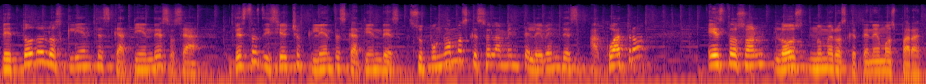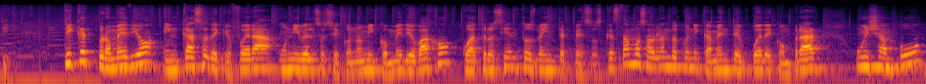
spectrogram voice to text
de todos los clientes que atiendes, o sea, de estos 18 clientes que atiendes, supongamos que solamente le vendes a 4, estos son los números que tenemos para ti. Ticket promedio en caso de que fuera un nivel socioeconómico medio bajo, 420 pesos. Que estamos hablando que únicamente puede comprar un shampoo,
